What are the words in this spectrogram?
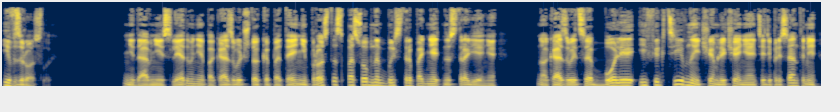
и взрослых. Недавние исследования показывают, что КПТ не просто способно быстро поднять настроение, но оказывается более эффективной, чем лечение антидепрессантами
